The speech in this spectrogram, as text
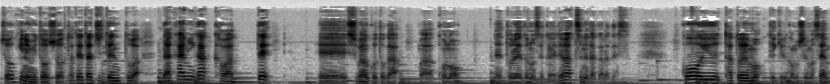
長期の見通しを立てた時点とは中身が変わって、えー、しまうことが、まあ、この、ね、トレードの世界では常だからです。こういう例えもできるかもしれません。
